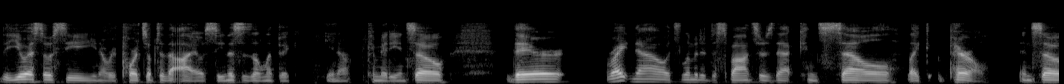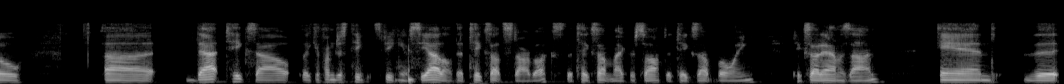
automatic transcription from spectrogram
the USOC, you know, reports up to the IOC, and this is the Olympic, you know, committee, and so they're right now it's limited to sponsors that can sell like apparel, and so uh, that takes out like if I'm just speaking of Seattle, that takes out Starbucks, that takes out Microsoft, that takes out Boeing, takes out Amazon, and the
